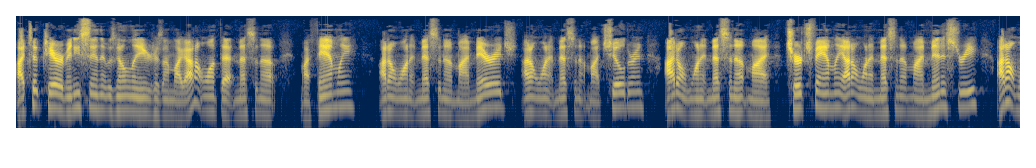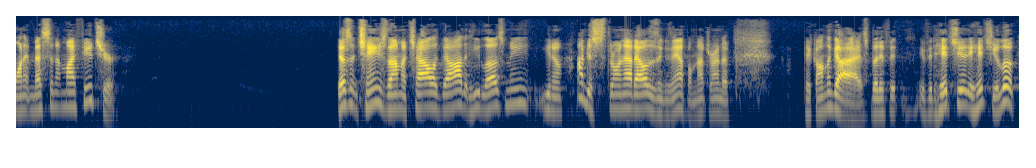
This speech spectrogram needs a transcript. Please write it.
I took care of any sin that was going to linger because I'm like, I don't want that messing up my family. I don't want it messing up my marriage. I don't want it messing up my children. I don't want it messing up my church family. I don't want it messing up my ministry. I don't want it messing up my future. Doesn't change that I'm a child of God, that He loves me. You know, I'm just throwing that out as an example. I'm not trying to pick on the guys, but if it if it hits you, it hits you. Look,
